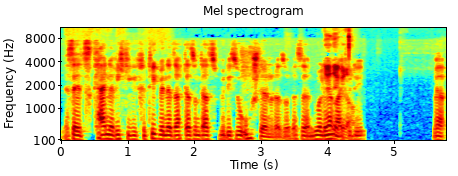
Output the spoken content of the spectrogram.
ist ja jetzt keine richtige Kritik, wenn der sagt, das und das würde ich so umstellen oder so. Das ist ja nur lehrreich nee, genau. für die. Ja.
